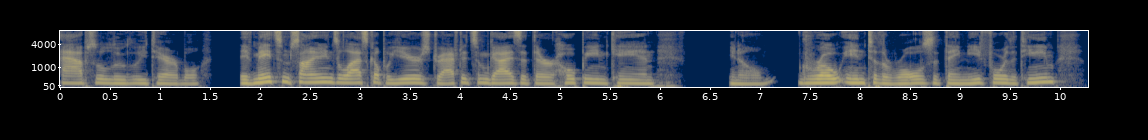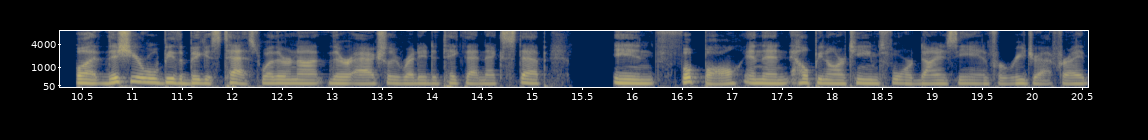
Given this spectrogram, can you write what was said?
absolutely terrible. They've made some signings the last couple years, drafted some guys that they're hoping can, you know, grow into the roles that they need for the team. But this year will be the biggest test whether or not they're actually ready to take that next step in football and then helping our teams for dynasty and for redraft, right?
